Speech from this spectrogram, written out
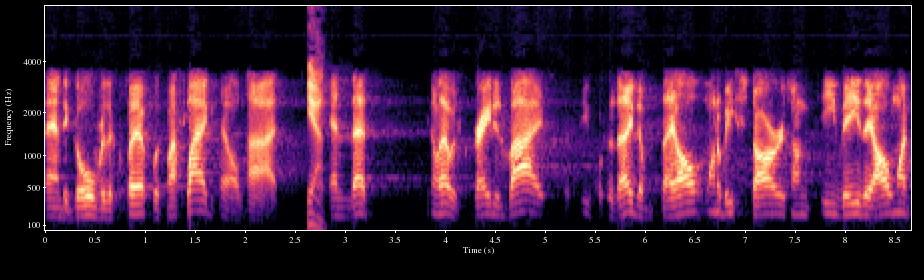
than to go over the cliff with my flag held high." Yeah. And that, you know, that was great advice for people today. They- all want to be stars on TV. They all want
